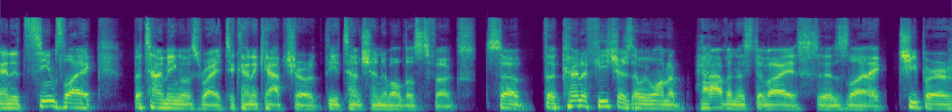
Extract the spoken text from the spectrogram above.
And it seems like the timing was right to kind of capture the attention of all those folks. So the kind of features that we want to have in this device is like cheaper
